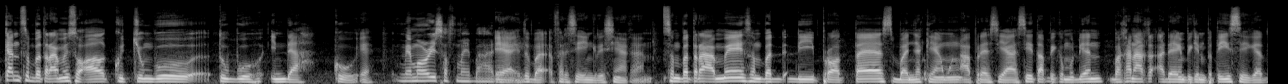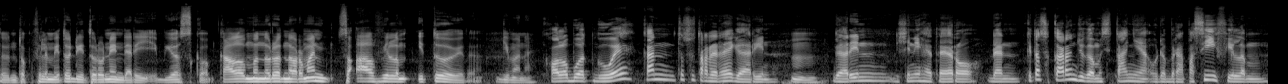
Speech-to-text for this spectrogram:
kan sempat rame soal kucumbu tubuh indahku ya. Memories of my body. Ya, itu versi Inggrisnya kan. Sempat rame, sempat diprotes, banyak yang mengapresiasi tapi kemudian bahkan ada yang bikin petisi gitu untuk film itu diturunin dari bioskop. Kalau menurut Norman soal film itu gitu, gimana? Kalau buat gue kan itu sutradaranya Garin. Hmm. Garin di sini hetero dan kita sekarang juga mesti tanya udah berapa sih film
